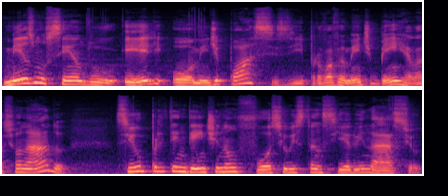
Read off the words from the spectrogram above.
mesmo sendo ele homem de posses e provavelmente bem relacionado, se o pretendente não fosse o estancieiro Inácio,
